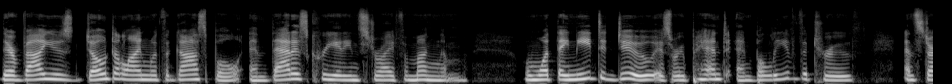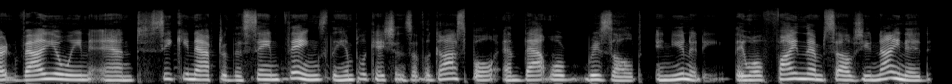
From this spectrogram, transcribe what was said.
Their values don't align with the gospel, and that is creating strife among them. And what they need to do is repent and believe the truth and start valuing and seeking after the same things, the implications of the gospel, and that will result in unity. They will find themselves united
